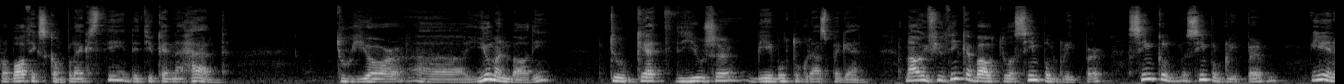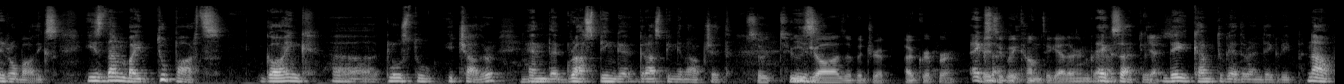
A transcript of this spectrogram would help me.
robotics complexity that you can add to your uh, human body to get the user be able to grasp again. Now, if you think about a simple gripper, simple simple gripper, even in robotics, is done by two parts going uh, close to each other and uh, grasping uh, grasping an object. So two Is- jaws of a drip a gripper Exactly. basically come together and grab. Exactly. Yes. They come together and they grip. Now,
